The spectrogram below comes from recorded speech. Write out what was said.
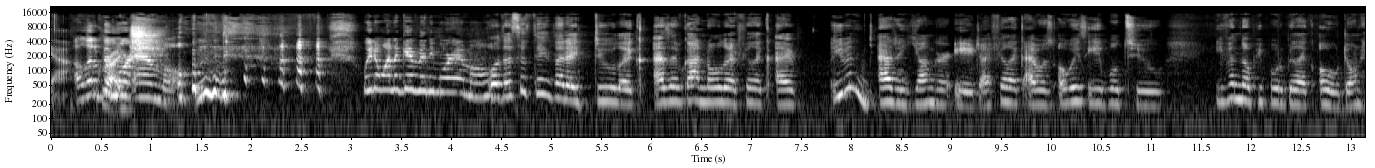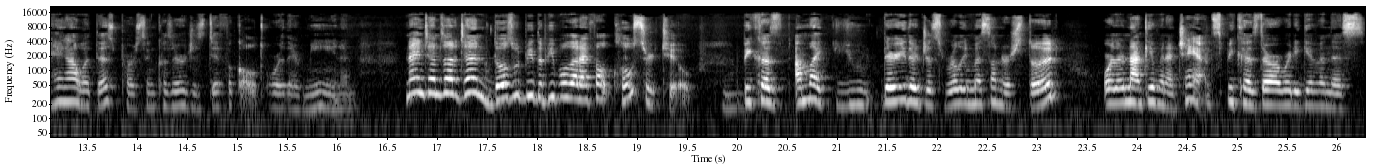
yeah A little bit more grudge. ammo. we don't want to give any more ammo. Well, that's the thing that I do. Like as I've gotten older, I feel like I, even at a younger age, I feel like I was always able to, even though people would be like, "Oh, don't hang out with this person because they're just difficult or they're mean," and nine times out of ten, those would be the people that I felt closer to, mm-hmm. because I'm like, you, they're either just really misunderstood, or they're not given a chance because they're already given this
